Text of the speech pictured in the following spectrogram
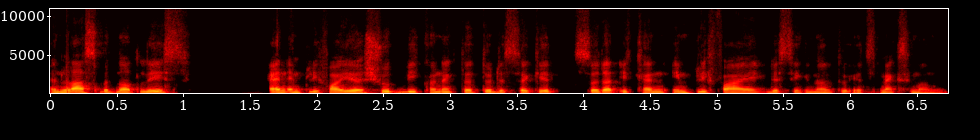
And last but not least, an amplifier should be connected to the circuit so that it can amplify the signal to its maximum.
